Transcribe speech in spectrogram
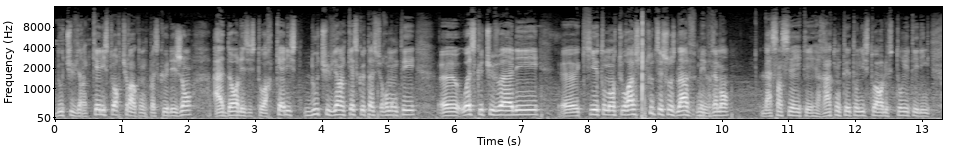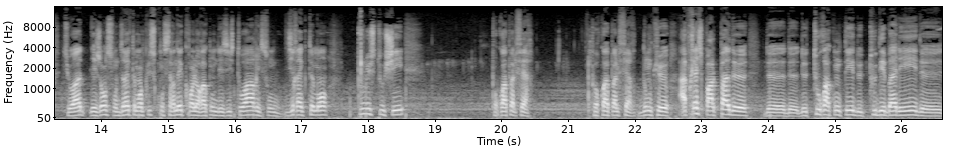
d'où tu viens, quelle histoire tu racontes, parce que les gens adorent les histoires. D'où tu viens, qu'est-ce que tu as surmonté, euh, où est-ce que tu veux aller, euh, qui est ton entourage, toutes ces choses-là, mais vraiment la sincérité, raconter ton histoire, le storytelling. Tu vois, les gens sont directement plus concernés quand on leur raconte des histoires, ils sont directement plus touchés. Pourquoi pas le faire? Pourquoi pas le faire Donc euh, après, je parle pas de de, de, tout raconter, de tout déballer, de,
